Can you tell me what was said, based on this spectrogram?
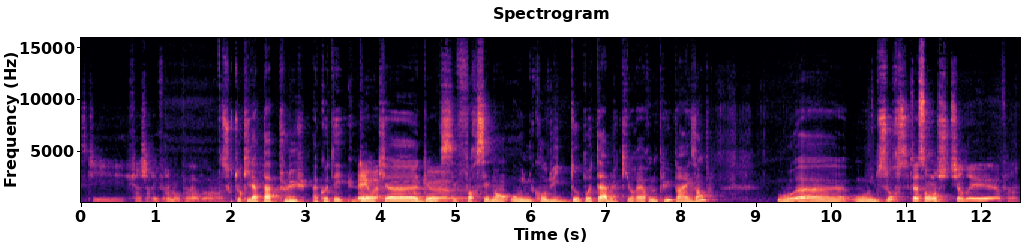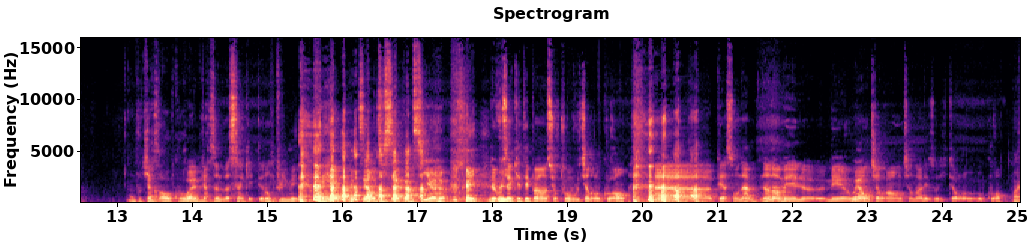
Ce qui... enfin, j'arrive vraiment pas à voir. Surtout qu'il n'a pas plu à côté. Ben donc, ouais. euh, Donc, euh, c'est forcément ou une conduite d'eau potable qui aurait rompu, par exemple, ou, euh, ou une source. De toute façon, je tiendrai. Enfin, On vous tiendra au courant. Ouais, personne va s'inquiéter non plus, mais, on dit ça comme si. euh, ne vous oui. inquiétez pas, hein, surtout on vous tiendra au courant. Euh, paix à son âme. Non, non, mais, le, mais ouais, on tiendra, on tiendra les auditeurs au, au courant. Ouais.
